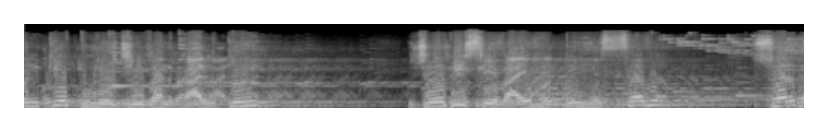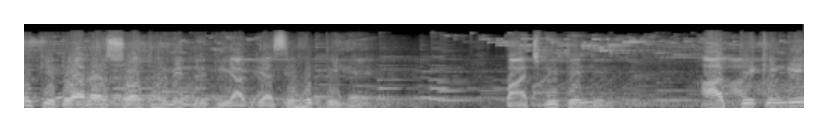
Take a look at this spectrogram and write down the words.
उनके पूरे जीवन काल की जो भी सेवाएँ होती हैं, सब स्वर्ग के द्वारा सौ धर्मेंद्र की आज्ञा से होती है। पाँचवें दिन आप देखेंगे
